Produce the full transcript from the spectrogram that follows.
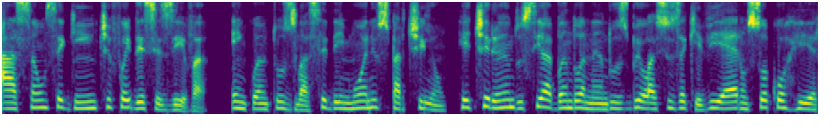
a ação seguinte foi decisiva. Enquanto os lacedemônios partiam, retirando-se e abandonando os biócios a que vieram socorrer,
